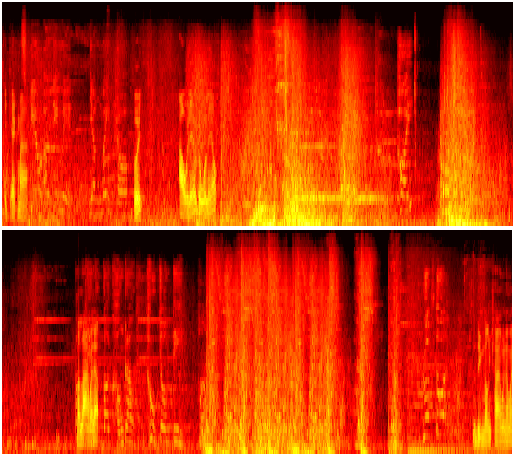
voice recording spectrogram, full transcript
ไอ้แก๊กมา สกิลอัลติเมตยังไม่พร้อม เฮ้ย เอาแล้วโดนแล้วถอยมาล้างไปแล้วมังกรของเราถูกโจมตีรวบตัวมันดึงน้องช้างไปทำไม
